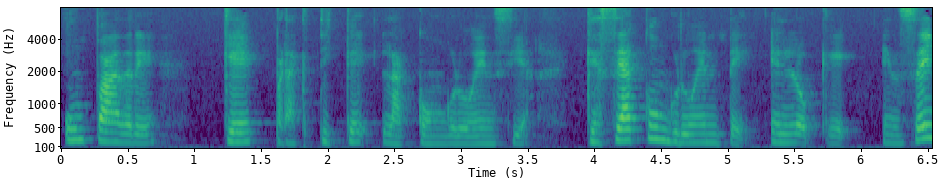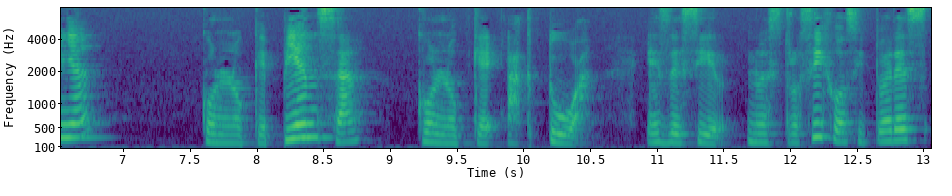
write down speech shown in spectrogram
un padre que practique la congruencia, que sea congruente en lo que enseña, con lo que piensa, con lo que actúa. Es decir, nuestros hijos, si tú eres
